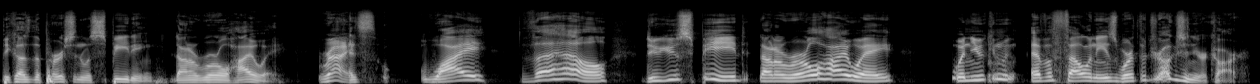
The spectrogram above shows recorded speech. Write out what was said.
because the person was speeding down a rural highway. Right. It's why the hell do you speed down a rural highway when you can have a felony's worth of drugs in your car?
